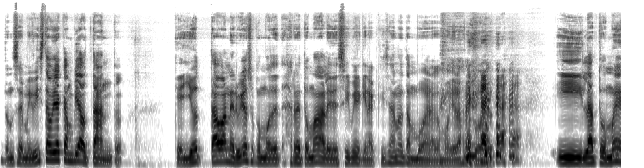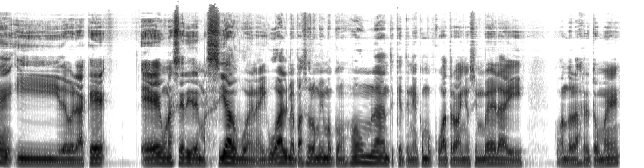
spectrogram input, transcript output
Entonces mi vista había cambiado tanto que yo estaba nervioso como de retomarla y decir, mira, quizás no es tan buena como yo la recuerdo. y la tomé y de verdad que es una serie demasiado buena. Igual me pasó lo mismo con Homeland, que tenía como cuatro años sin verla y cuando la retomé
